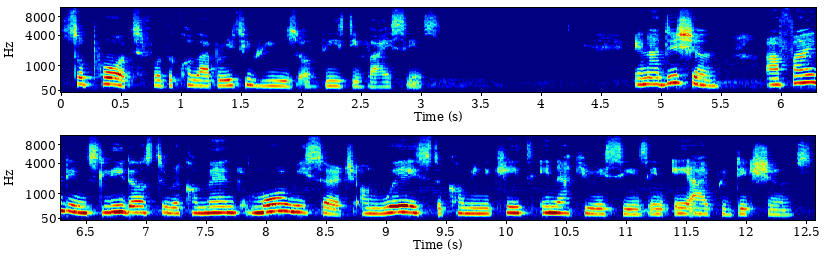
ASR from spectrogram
support for the collaborative use of these devices. In addition, our findings lead us to recommend more research on ways to communicate inaccuracies in AI predictions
